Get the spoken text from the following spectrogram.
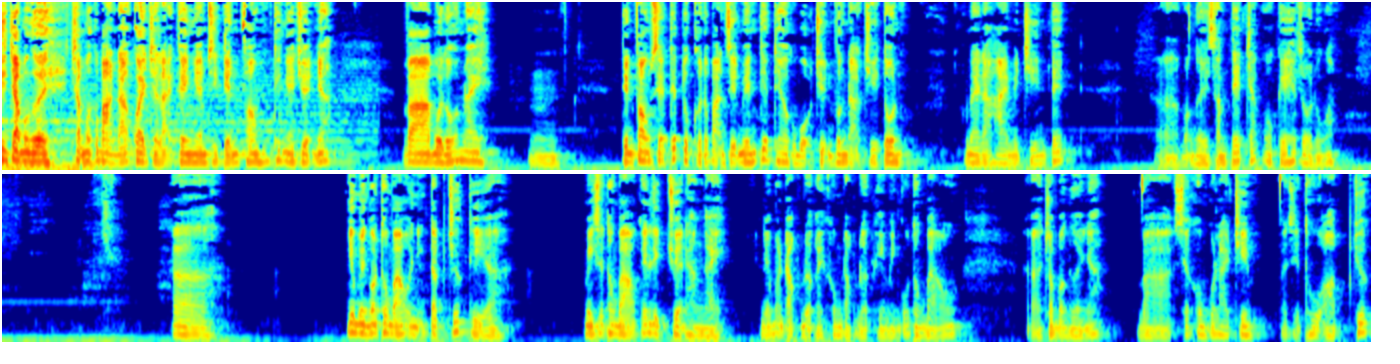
Xin chào mọi người, chào mừng các bạn đã quay trở lại kênh MC Tiến Phong Thích Nghe Chuyện nhé. Và buổi tối hôm nay um, Tiến Phong sẽ tiếp tục với các bạn diễn biến tiếp theo của bộ truyện Vương Đạo Trí Tôn. Hôm nay là 29 Tết. À, Mọi người sắm Tết chắc ok hết rồi đúng không? À, như mình có thông báo ở những tập trước thì à, Mình sẽ thông báo cái lịch truyện hàng ngày. Nếu mà đọc được hay không đọc được thì mình cũng thông báo à, cho mọi người nhé. Và sẽ không có livestream Và sẽ thu họp trước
